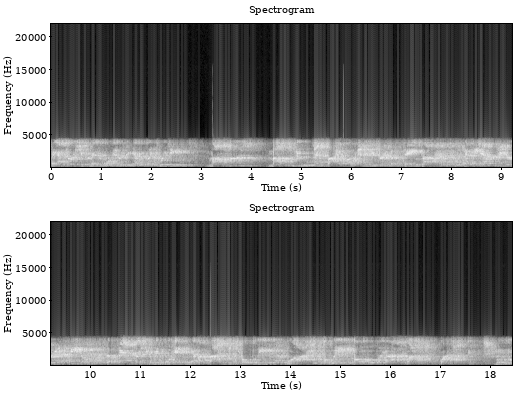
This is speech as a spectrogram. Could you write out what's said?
faster I shake your hand, the more energy you have. It's like drinking Monsters, Mountain Dew, and five-hour energy drinks at the same time. That's the energy you're gonna feel. The faster I shake your hand, the more energy you have. My body is totally wide awake. Oh my God! Watch, watch. More,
